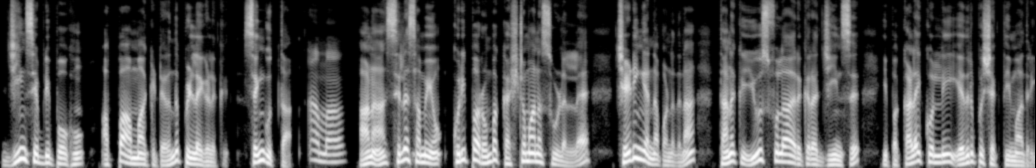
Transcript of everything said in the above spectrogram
ஜீன்ஸ் எப்படி போகும்? அப்பா அம்மா கிட்ட இருந்து பிள்ளைகளுக்கு செங்குத்தா. ஆமா. ஆனா சில சமயம் குறிப்பா ரொம்ப கஷ்டமான சூழல்ல செடிங்க என்ன பண்ணுதுன்னா தனக்கு யூஸ்ஃபுல்லா இருக்கிற ஜீன்ஸ் இப்ப களைக்கொல்லி எதிர்ப்பு சக்தி மாதிரி.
